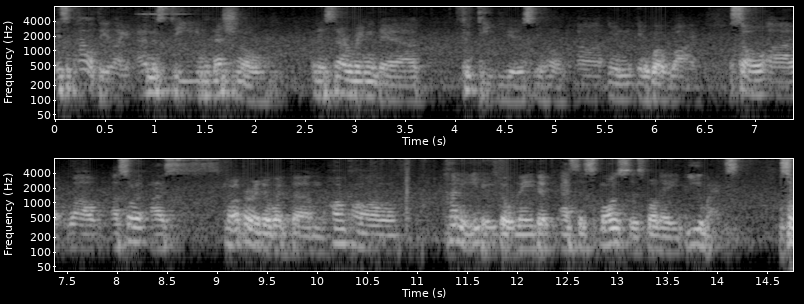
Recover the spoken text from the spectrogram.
it's a of the like Amnesty International, and they're celebrating their 50 years, you know, uh, in in worldwide. So uh, while I so I collaborated with um, Hong Kong Honey, they donated as the sponsors for the e-wax. So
